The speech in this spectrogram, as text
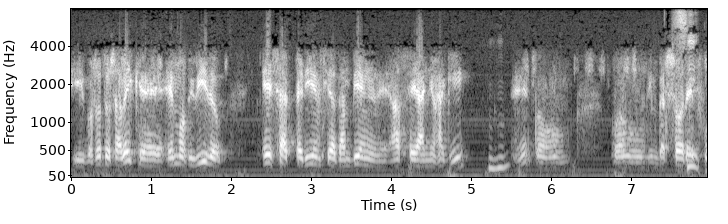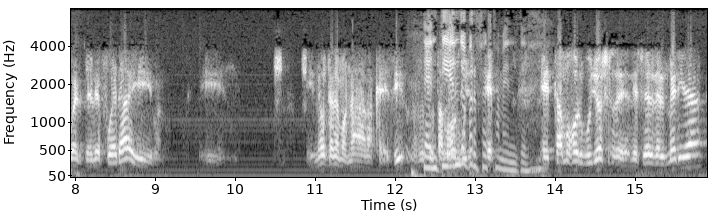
y vosotros sabéis que hemos vivido esa experiencia también hace años aquí, ¿eh? con, inversores fuertes de fuera y bueno, y, no tenemos nada más que decir. Te entiendo perfectamente. Estamos orgullosos de, ser del Mérida,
